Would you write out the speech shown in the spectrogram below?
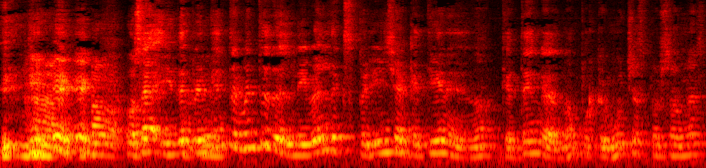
o sea, independientemente del nivel de experiencia que tienes, ¿no? Que tengas, ¿no? Porque muchas personas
